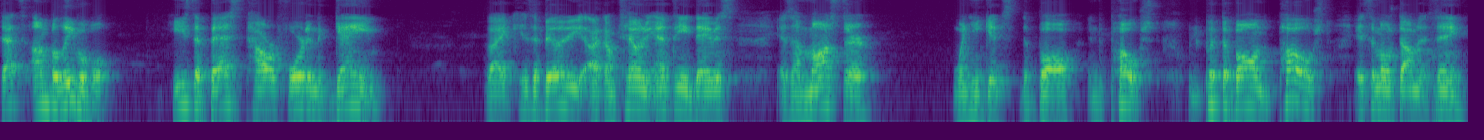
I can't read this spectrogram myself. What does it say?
That's unbelievable. He's the best power forward in the game. Like his ability, like I'm telling you, Anthony Davis is a monster when he gets the ball in the post. When you put the ball in the post, it's the most dominant thing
